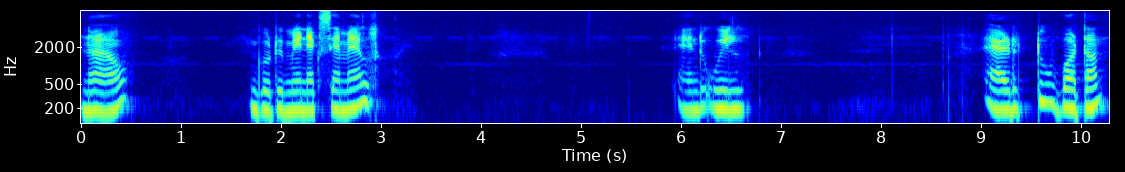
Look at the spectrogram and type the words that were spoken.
now go to main xml and we'll add two button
